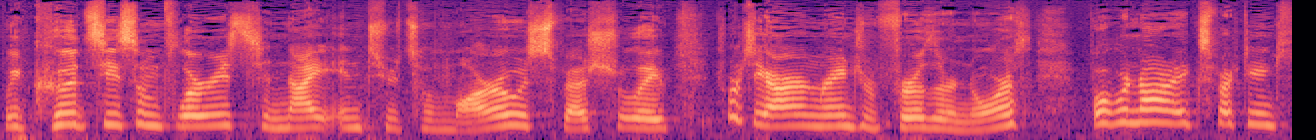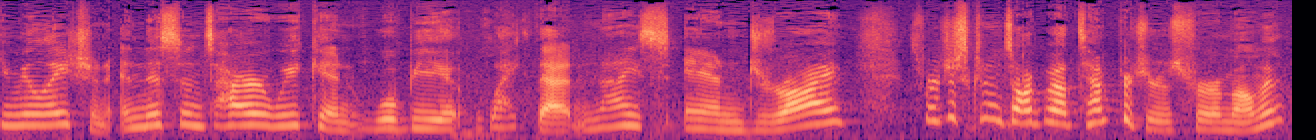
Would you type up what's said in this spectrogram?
we could see some flurries tonight into tomorrow, especially towards the Iron Range and further north, but we're not expecting accumulation. And this entire weekend will be like that, nice and dry. So we're just going to talk about temperatures for a moment.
